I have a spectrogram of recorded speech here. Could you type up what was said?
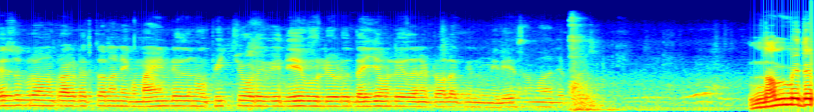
యేసుప్రభుని ప్రకటిస్తున్నా నీకు మైండ్ లేదు నువ్వు పిచ్చోడివి దేవుడు లేడు దయ్యం లేదు అనేట వాళ్ళకి మీరు ఏ సమాధానం చెప్తారు నమ్మితే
